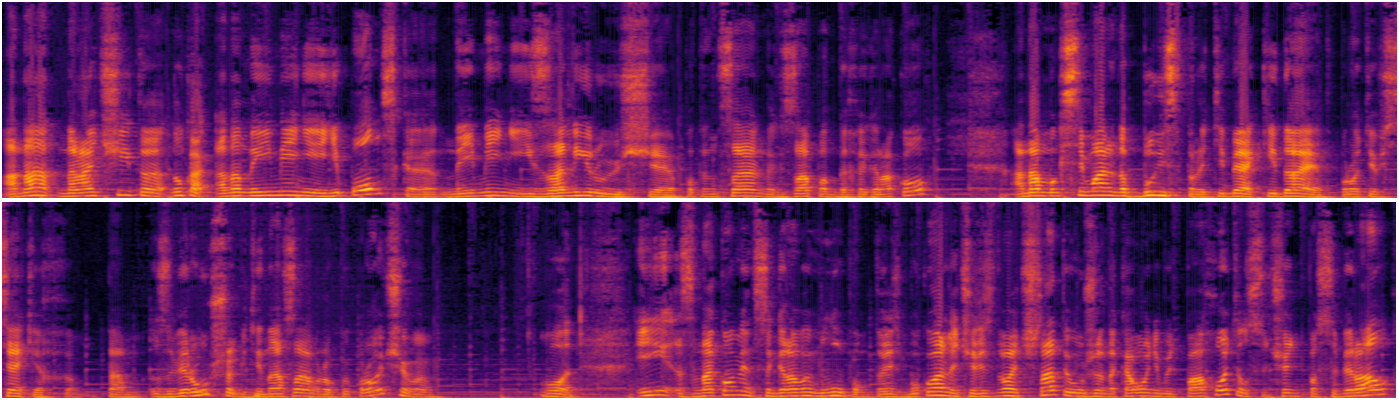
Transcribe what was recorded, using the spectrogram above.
Она нарочито, ну как, она наименее японская, наименее изолирующая потенциальных западных игроков. Она максимально быстро тебя кидает против всяких там зверушек, динозавров и прочего. Вот. И знакомит с игровым лупом. То есть буквально через два часа ты уже на кого-нибудь поохотился, что-нибудь пособирал,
